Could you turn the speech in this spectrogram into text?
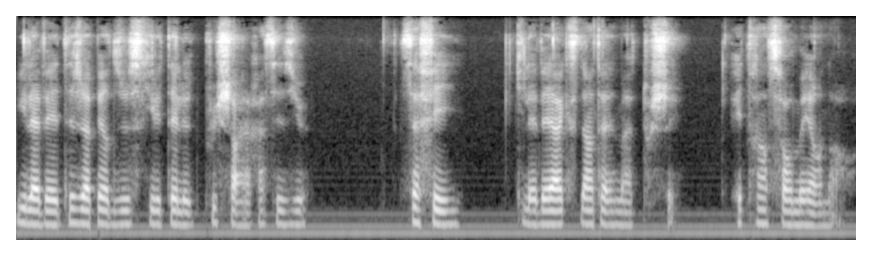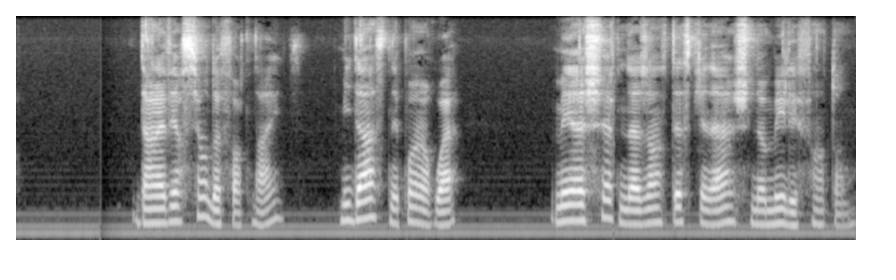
il avait déjà perdu ce qui était le plus cher à ses yeux, sa fille, qu'il avait accidentellement touchée et transformée en or. Dans la version de Fortnite, Midas n'est pas un roi, mais un chef d'une agence d'espionnage nommée les Fantômes.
